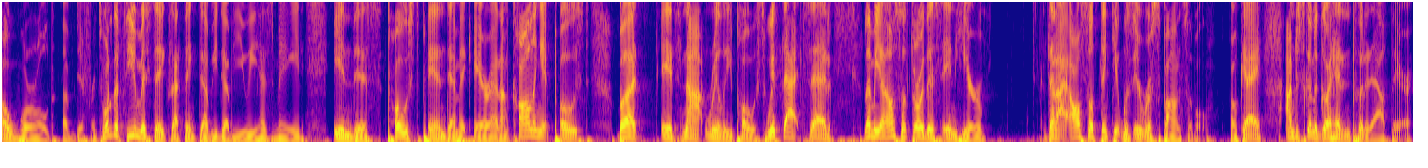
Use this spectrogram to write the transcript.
a world of difference. One of the few mistakes I think WWE has made in this post pandemic era, and I'm calling it post, but it's not really post. With that said, let me also throw this in here that I also think it was irresponsible. Okay. I'm just to go ahead and put it out there.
